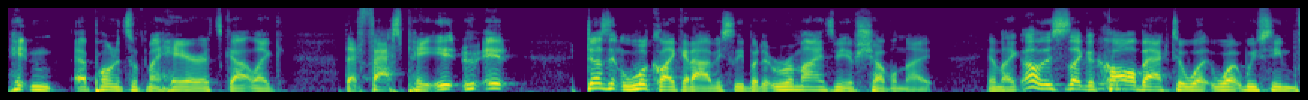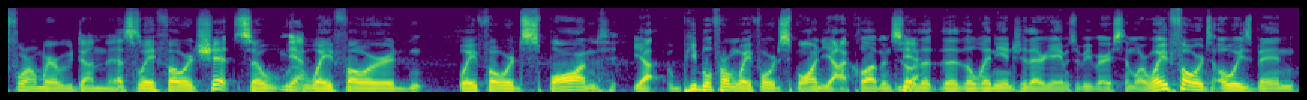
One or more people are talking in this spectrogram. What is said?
hitting opponents with my hair. It's got like that fast pace. It it doesn't look like it obviously, but it reminds me of Shovel Knight. And like, oh, this is like a callback to what, what we've seen before and where we've done this. That's WayForward shit. So Yeah. WayForward, way forward spawned. Yeah, people from WayForward spawned Yacht Club, and so Yeah. the, the, the lineage of their games would be very similar. WayForward's always been.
